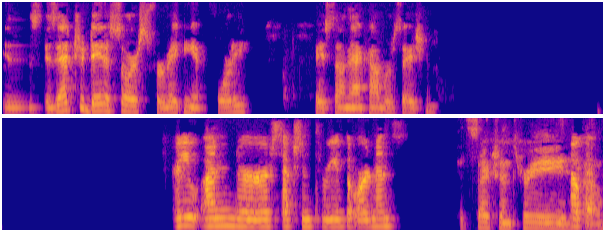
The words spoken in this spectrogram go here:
is, is that your data source for making it 40 based on that conversation? Are you under section three of the ordinance? It's section three, Okay. uh,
